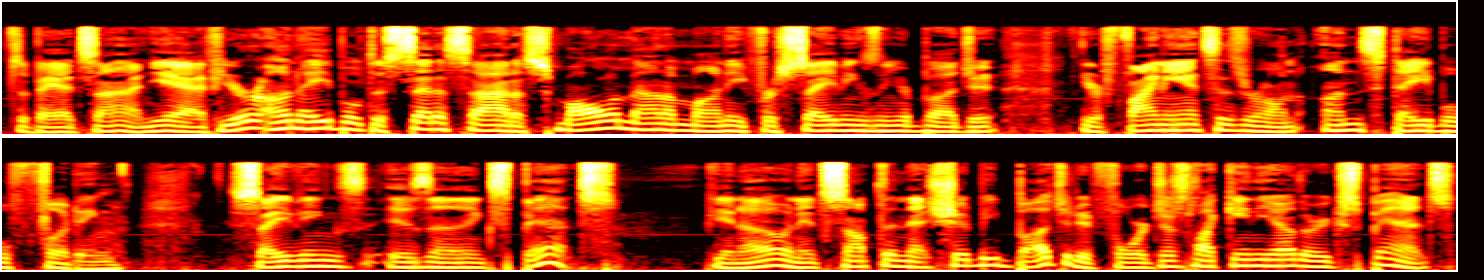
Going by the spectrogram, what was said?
It's a bad sign. Yeah, if you're unable to set aside a small amount of money for savings in your budget, your finances are on unstable footing. Savings is an expense, you know, and it's something that should be budgeted for just like any other expense.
